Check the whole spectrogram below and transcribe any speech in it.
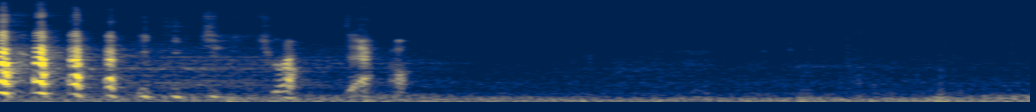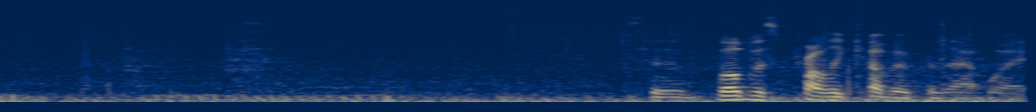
he just dropped down. So Bubba's probably coming for that way.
